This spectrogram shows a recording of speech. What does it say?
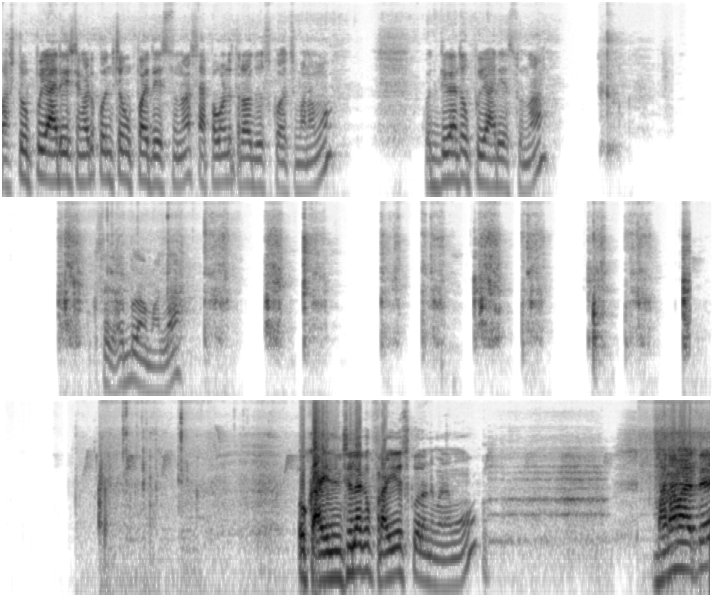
ఫస్ట్ ఉప్పు యాడ్ చేసినా కాబట్టి కొంచెం ఉప్పు అయితే వేస్తున్నా చెప్పకుండా తర్వాత చూసుకోవచ్చు మనము. కొద్దిగా అయితే ఉప్పు యాడ్ చేస్తున్నా. ఒకసారి కలుపుదాం మళ్ళా. ఒక ఐదు నిమిషాల దాకా ఫ్రై చేసుకోవాలండి మనము. మనమైతే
